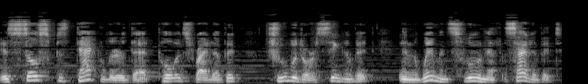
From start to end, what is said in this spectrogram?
is so spectacular that poets write of it, troubadours sing of it, and women swoon at the sight of it.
